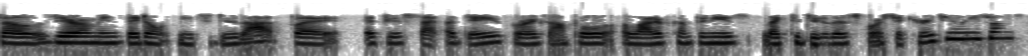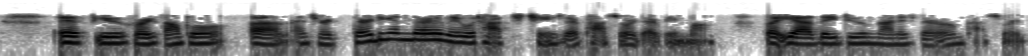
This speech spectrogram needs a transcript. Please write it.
so zero means they don't need to do that, but if you set a day, for example, a lot of companies like to do this for security reasons. If you, for example, um, entered 30 in there, they would have to change their password every month. But yeah, they do manage their own passwords.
